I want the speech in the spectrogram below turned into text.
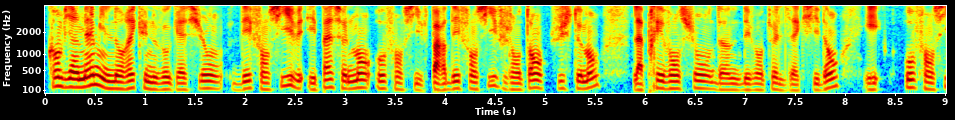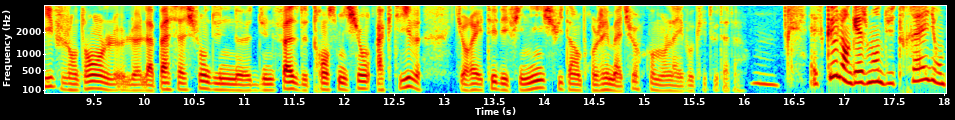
quand bien même il n'aurait qu'une vocation défensive et pas seulement offensive. Par défensif, j'entends justement la prévention d'éventuels accidents et offensif, j'entends la passation d'une phase de transmission active qui aurait été définie suite à un projet mature, comme on l'a évoqué tout à l'heure. Hmm. Est-ce que l'engagement du trail, on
